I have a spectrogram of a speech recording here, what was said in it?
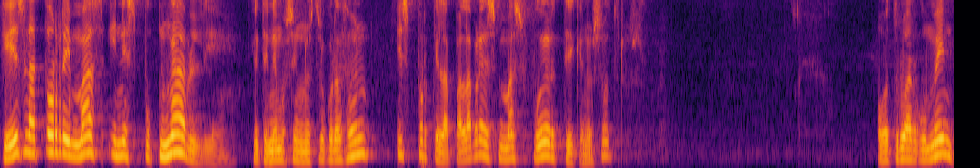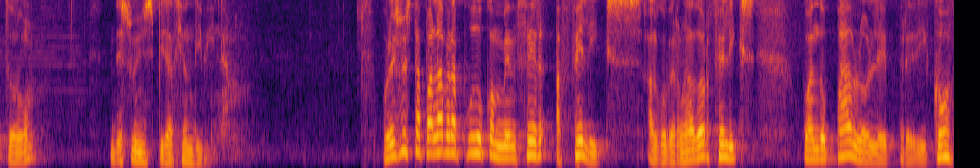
que es la torre más inexpugnable que tenemos en nuestro corazón, es porque la palabra es más fuerte que nosotros. Otro argumento de su inspiración divina. Por eso esta palabra pudo convencer a Félix, al gobernador Félix, cuando Pablo le predicó.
